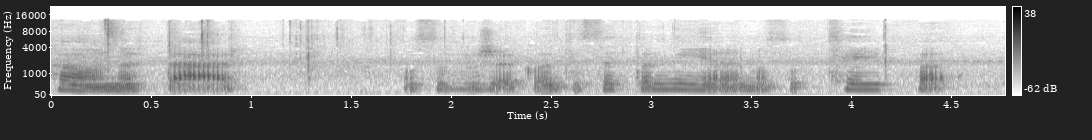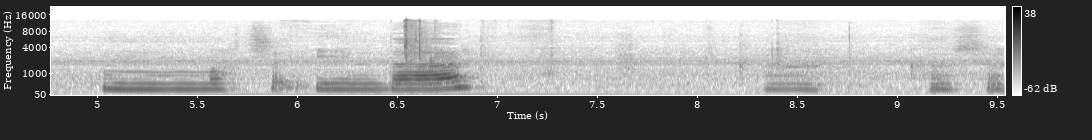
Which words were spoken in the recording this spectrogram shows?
hörnet där och så försöker jag inte sätta ner den och så tejpa matcha in där. Eh, kanske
